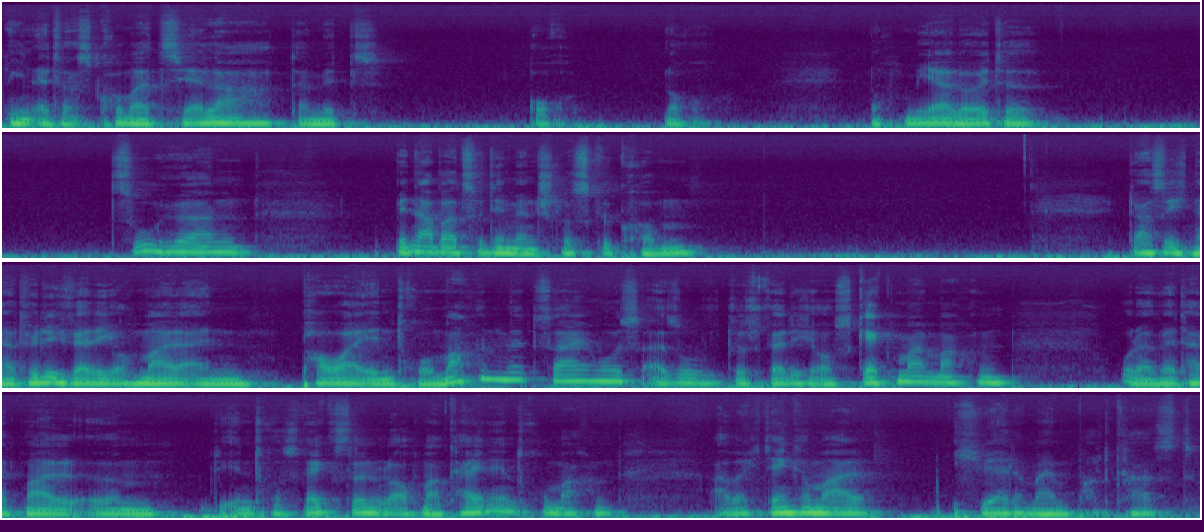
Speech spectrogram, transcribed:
ihn etwas kommerzieller, damit auch noch, noch mehr Leute zuhören. Bin aber zu dem Entschluss gekommen, dass ich natürlich werde ich auch mal ein Power-Intro machen, wenn es sein muss. Also das werde ich aus Gag mal machen oder werde halt mal ähm, die Intros wechseln oder auch mal kein Intro machen. Aber ich denke mal, ich werde meinen Podcast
